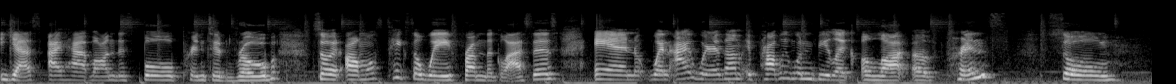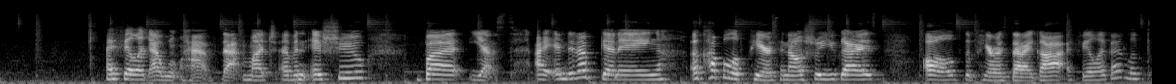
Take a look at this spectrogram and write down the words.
yes i have on this bold printed robe so it almost takes away from the glasses. And when i wear them it probably wouldn't be like a lot of prints. So i feel like i won't have that much of an issue. But yes i ended up getting a couple of pairs and i'll show you guys all of the pairs that I got. I feel like I looked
